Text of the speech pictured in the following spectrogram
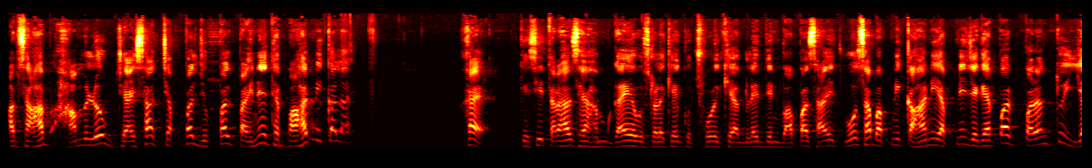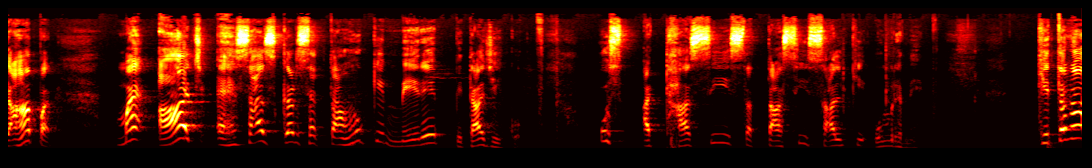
अब साहब, हम लोग जैसा चप्पल जुप्पल पहने थे, बाहर निकल आए। खैर, किसी तरह से हम गए उस लड़के को छोड़ के अगले दिन वापस आए। वो सब अपनी कहानी अपनी जगह पर, परंतु यहाँ पर मैं आज एहसास कर सकता हूँ कि मेरे पिताजी को उस अट्ठासी, सत्तासी साल की उम्र में कितना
